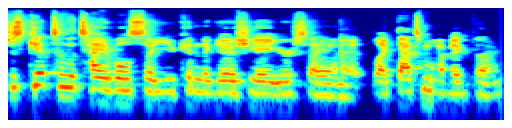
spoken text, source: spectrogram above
Just get to the table so you can negotiate your say in it. Like that's my big thing.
